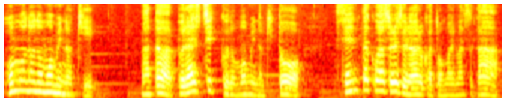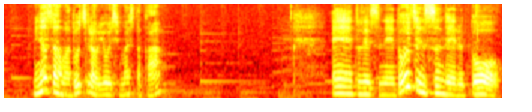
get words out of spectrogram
本物のもみの木またはプラスチックのもみの木と選択はそれぞれあるかと思いますが皆さんはどちらを用意しましたか？えーとですね、ドイツに住んでいると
